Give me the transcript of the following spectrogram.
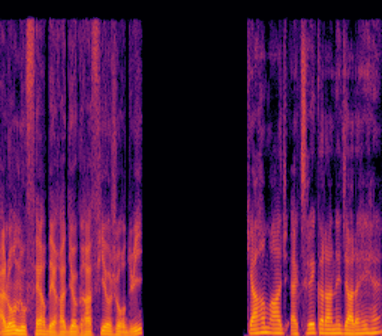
Allons-nous faire des radiographies aujourd'hui क्या हम आज एक्सरे कराने जा रहे हैं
